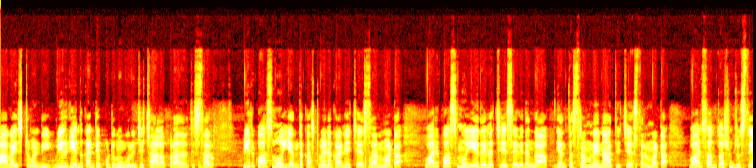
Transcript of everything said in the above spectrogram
బాగా ఇష్టం అండి వీరికి ఎందుకంటే కుటుంబం గురించి చాలా ప్రాధాన్యత ఇస్తారు. వీరి కోసము ఎంత కష్టమైనా కానీ చేస్తారనమాట వారి కోసము ఏదైనా చేసే విధంగా ఎంత శ్రమనైనా తెచ్చేస్తారనమాట వారి సంతోషం చూస్తే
